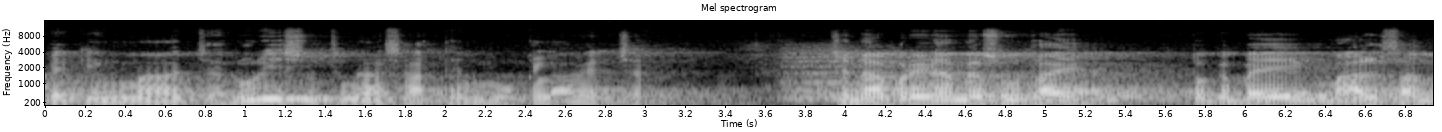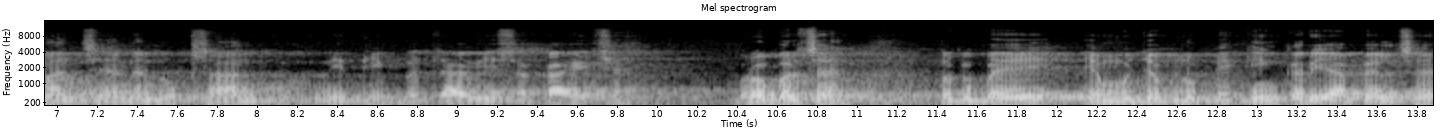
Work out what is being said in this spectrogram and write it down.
પેકિંગમાં જરૂરી સૂચના સાથે મોકલાવેલ છે. જેના પરિણામે શું થાય? તો કે ભાઈ માલ સામાન છે એને નુકસાનીથી બચાવી શકાય છે. બરાબર છે? તો કે ભાઈ એ મુજબનું પેકિંગ કરી આપેલ છે.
